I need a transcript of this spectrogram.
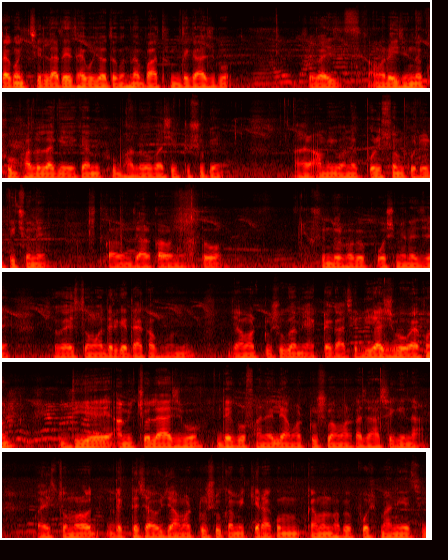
তখন চিল্লাতেই থাকব যতক্ষণ না বাথরুম থেকে আসব। তো গাইজ আমার এই জন্য খুব ভালো লাগে, একে আমি খুব ভালোবাসি টুসুকে। আর আমি অনেক পরিশ্রম করি এর পিছনে, কারণ যার কারণে তো সুন্দরভাবে পোষ মেনেছে। তো গাইজ তোমাদেরকে দেখাবো আমি যে আমার টুসুকে আমি একটা গাছে দিয়ে আসব এখন। দিয়ে আমি চলে আসব। দেখব ফাইনালি আমার টুসু আমার কাছে আসে কি না। গাইজ তোমরাও দেখতে চাও যে আমার টুসুকে আমি কীরকম, কেমনভাবে পোষ মানিয়েছি।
